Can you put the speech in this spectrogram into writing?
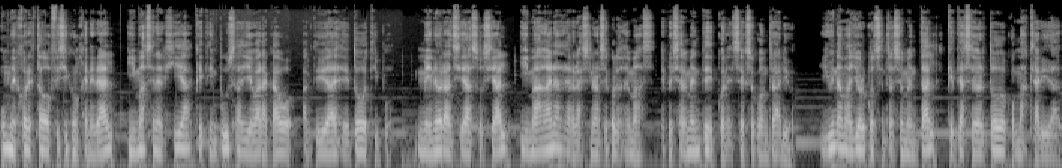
un mejor estado físico en general y más energía que te impulsa a llevar a cabo actividades de todo tipo, menor ansiedad social y más ganas de relacionarse con los demás, especialmente con el sexo contrario, y una mayor concentración mental que te hace ver todo con más claridad.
